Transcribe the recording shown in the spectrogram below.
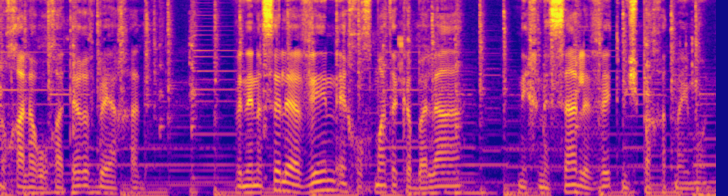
נאכל ארוחת ערב ביחד, וננסה להבין איך חוכמת הקבלה נכנסה לבית משפחת מימון.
